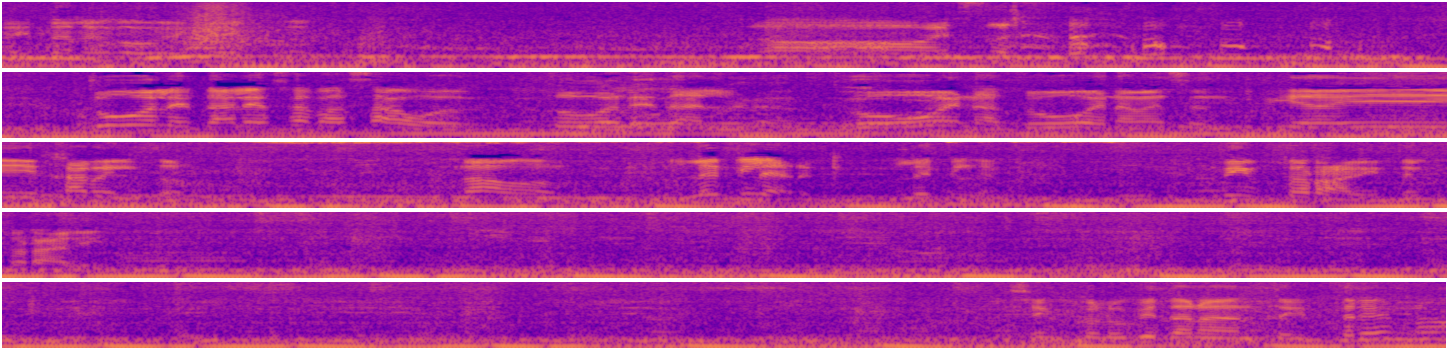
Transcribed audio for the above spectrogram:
Ahí está la comida. No, esa. Tuvo letal esa pasada, weón. Tuvo letal. Estuvo buena, estuvo buena. Me sentía ahí Hamilton. No, Leclerc, Leclerc. Team Ferrari, Team Ferrari. Cinco luquitas 93, ¿no?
